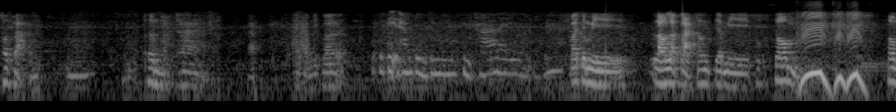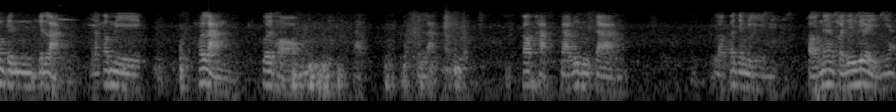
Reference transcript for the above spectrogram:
ข้าวสารเพิ่มมูลค่าครับตอนนี้ก็ปกติทางกลุ่มจะมีสินค้าอะไรอย่างนี้ไหมคะก็จะมี เราหลักๆก็จะมีพวกส้ม ส้มเป็นเป็นหลัก แล้วก็มีฝรั่งกล้วยหอมครับเป็นหลัก ก็ผักตามฤดูกาลเราก็จะมีต่อเนื่องไปเรื่อยๆอย่างเงี้ย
